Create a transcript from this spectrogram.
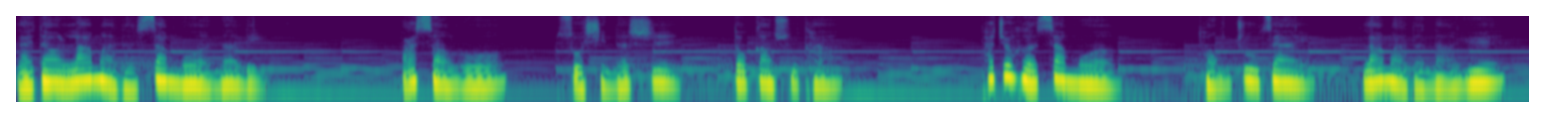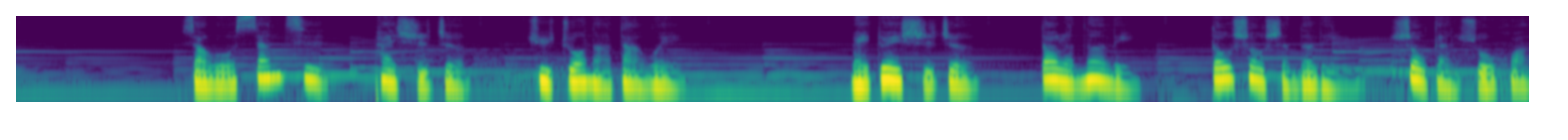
来到拉玛的撒母耳那里，把扫罗所行的事都告诉他。他就和撒母耳同住在拉玛的拿约。扫罗三次派使者去捉拿大卫，每队使者到了那里，都受神的灵受感说话。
